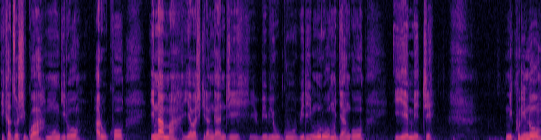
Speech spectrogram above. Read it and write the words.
ikazoshigwa mu ngiro ari uko inama y'abashikiranganji b'ibihugu biri muri uwo muryango iyemeje ni no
